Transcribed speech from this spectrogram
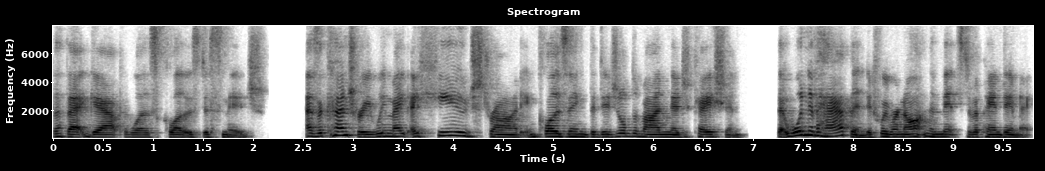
that that gap was closed a smidge. As a country, we made a huge stride in closing the digital divide in education that wouldn't have happened if we were not in the midst of a pandemic.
